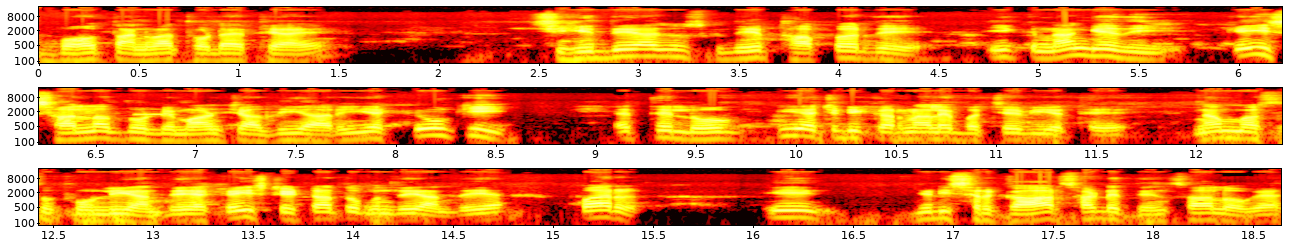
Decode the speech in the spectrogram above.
ਬਹੁਤ ਧੰਨਵਾਦ ਤੁਹਾਡਾ ਇੱਥੇ ਆਏ। ਸ਼ਹੀਦੇ ਆਜ਼ਮ ਸੁਖਦੇਵ ਥਾਪਰ ਦੇ ਇੱਕ ਨਾਂਗੇ ਦੀ ਕਈ ਸਾਲਾਂ ਤੋਂ ਡਿਮਾਂਡ ਚੱਲਦੀ ਆ ਰਹੀ ਹੈ, ਕਿਉਂਕਿ ਇੱਥੇ ਲੋਕ ਡੀ ਕਰਨ ਵਾਲੇ ਬੱਚੇ ਵੀ ਇੱਥੇ ਨਮਸਤ ਹੋਣ ਲਈ ਆਉਂਦੇ ਆ, ਕਈ ਸਟੇਟਾਂ ਤੋਂ ਬੰਦੇ ਆਉਂਦੇ ਆ, ਪਰ ਇਹ ਜਿਹੜੀ ਸਰਕਾਰ 3.5 ਸਾਲ ਹੋ ਗਿਆ,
